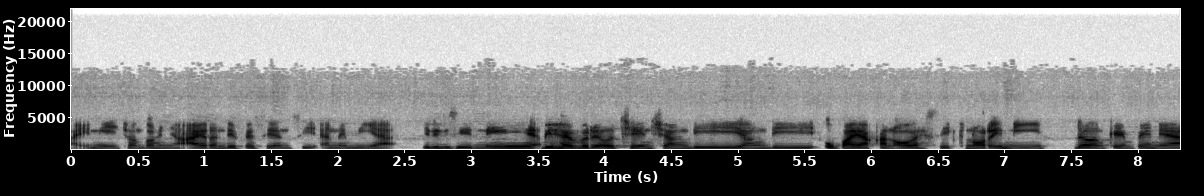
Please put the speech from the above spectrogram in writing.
Nah ini contohnya iron deficiency anemia. Jadi di sini behavioral change yang di yang diupayakan oleh si Knorr ini dalam campaign ya,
